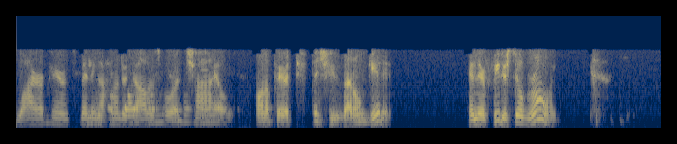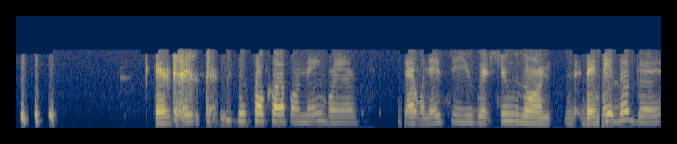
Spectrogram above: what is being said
Why are parents spending a hundred dollars for a child on a pair of tennis shoes? I don't get it. And their feet are still growing. And people so caught up on name brands that when they see you with shoes on, they may look good.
